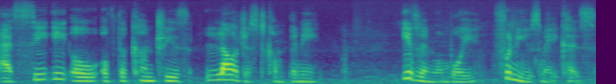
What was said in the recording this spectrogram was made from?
as CEO of the country's largest company. Evelyn Wambui for Newsmakers.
